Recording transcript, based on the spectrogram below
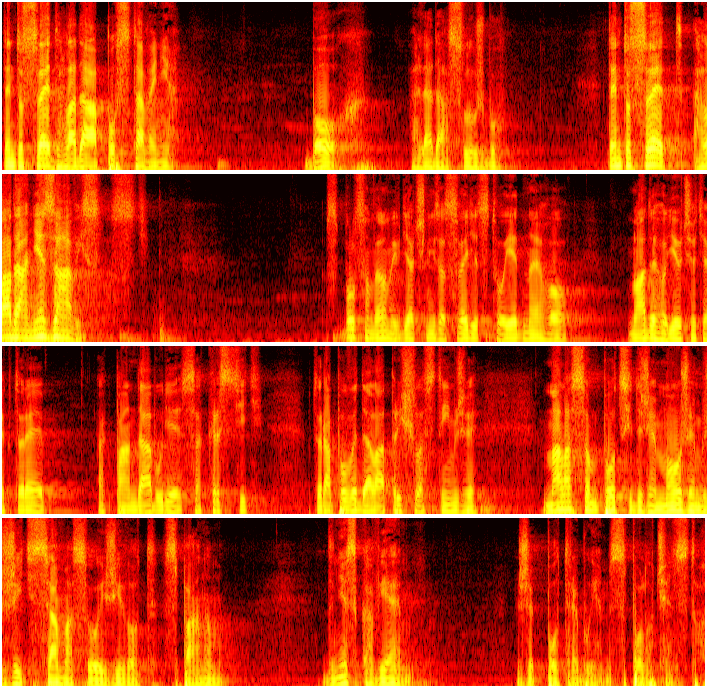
Tento svet hľadá postavenia. Boh hľadá službu. Tento svet hľadá nezávislosť. Bol som veľmi vďačný za svedectvo jedného mladého dievčaťa, ktoré, ak pán dá, bude sa krstiť, ktorá povedala prišla s tým, že Mala som pocit, že môžem žiť sama svoj život s pánom. Dneska viem, že potrebujem spoločenstvo.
